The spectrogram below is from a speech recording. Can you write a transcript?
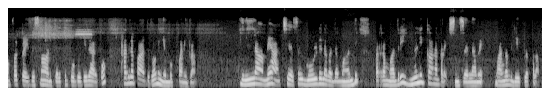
ஆஃபர் ப்ரைஸஸ்லாம் அடுத்தடுத்து போட்டுகிட்டே தான் இருக்கும். அதில் பார்த்துட்டும். நீங்கள் புக் பண்ணிக்கலாம். எல்லாமே அச்சல் கோல்டில் வந்த மாதிரி வர்ற மாதிரி யூனிக்கான கலெக்ஷன்ஸ் எல்லாமே. வாங்க வீடியோக்குள்ள போகலாம்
